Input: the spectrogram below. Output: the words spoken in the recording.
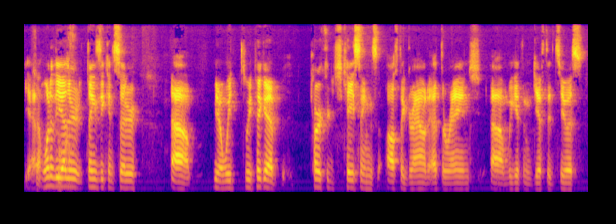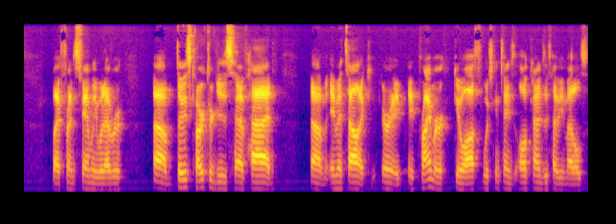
Yeah, so, one of the other things to consider, uh, you know, we we pick up cartridge casings off the ground at the range. Um, we get them gifted to us by friends, family, whatever. Um, those cartridges have had um, a metallic or a, a, primer go off, which contains all kinds of heavy metals.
